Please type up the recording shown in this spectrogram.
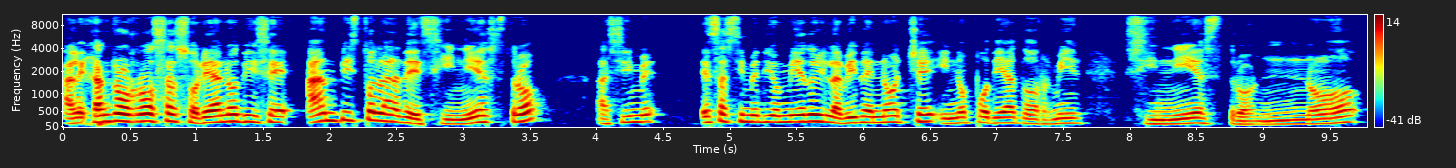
Alejandro Rosa Soriano dice, ¿han visto la de Siniestro? Así me, esa sí me dio miedo y la vi de noche y no podía dormir. Siniestro, no,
